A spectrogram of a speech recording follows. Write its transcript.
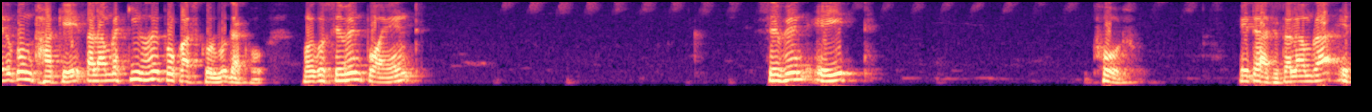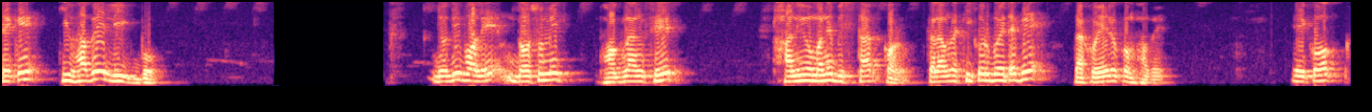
এরকম থাকে, তাহলে আমরা কীভাবে প্রকাশ করব? দেখো, মনে করো seven point seven eight four এটা আছে, তাহলে আমরা এটাকে কীভাবে লিখব? যদি বলে দশমিক ভগ্নাংশের স্থানীয় মানে বিস্তার করো, তাহলে আমরা কি করব এটাকে? দেখো, এরকম হবে। একক,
